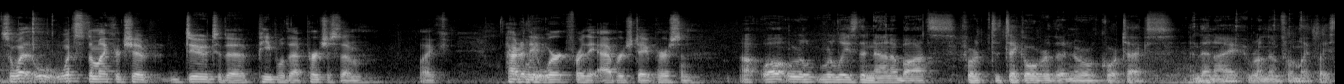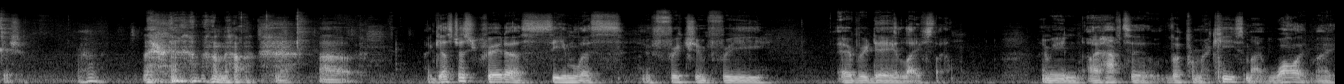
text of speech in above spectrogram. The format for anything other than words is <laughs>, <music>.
So what what's the microchip do to the people that purchase them? Like, how do they work for the average day person? Uh, well, we'll release the nanobots for to take over the neural cortex, and then I run them from my PlayStation. <laughs> no. uh, I guess just create a seamless and friction-free everyday lifestyle. I mean, I have to look for my keys, my wallet, my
